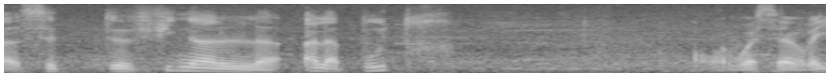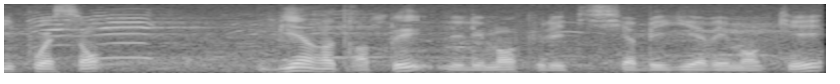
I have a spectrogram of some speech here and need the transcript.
à cette finale à la poutre, on voit Savry Poisson. Bien rattrapé. L'élément que Laetitia Béguet avait manqué.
